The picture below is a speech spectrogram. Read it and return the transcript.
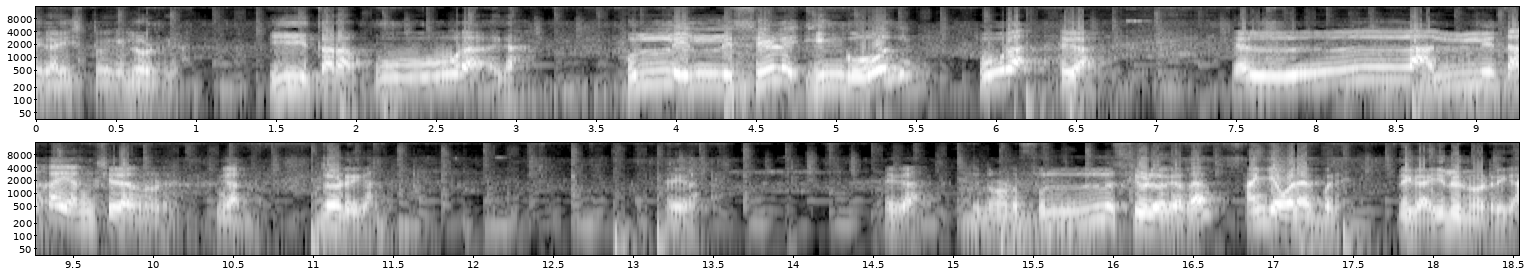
ಈಗ ಇಷ್ಟು ಹೋಗಿ ನೋಡ್ರಿ ಈಗ. ಈ ತರ ಪೂರ ಈಗ. ಫುಲ್ ಇಲ್ಲಿ ಸೀಳಿ ಹಿಂಗ ಹೋಗಿ ಪೂರ ಈಗ. ಎಲ್ಲ ಅಲ್ಲಿ ತಕ ಹೆಂಗ್ ಸೀಳ್ಯದ ನೋಡ್ರಿ. ಈಗ. ನೋಡ್ರಿ ಈಗ. ಈಗ. ಈಗ. ಇದು ನೋಡ್ರಿ ಫುಲ್ ಸೀಳು ಹೋಗ್ಯದ. ಹಂಗೆ ಒಳಗೆ ಬರ್ರಿ. ಈಗ ಇಲ್ಲಿ ನೋಡ್ರಿ ಈಗ.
